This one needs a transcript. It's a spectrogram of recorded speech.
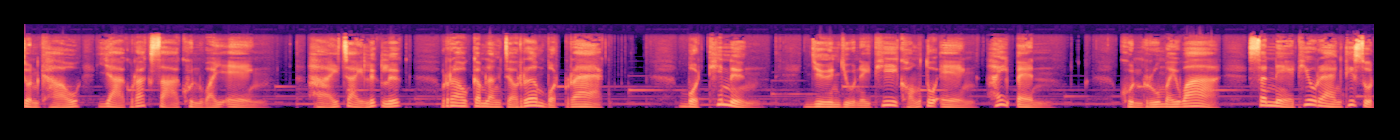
จนเขาอยากรักษาคุณไว้เอง หายใจลึกๆ เรากำลังจะเริ่มบทแรก บทที่หนึ่งยืนอยู่ในที่ของตัวเองให้เป็น คุณรู้ไหมว่าเสน่ห์ที่แรงที่สุด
